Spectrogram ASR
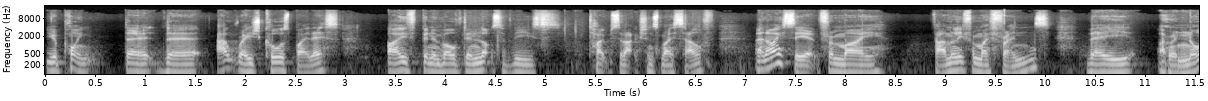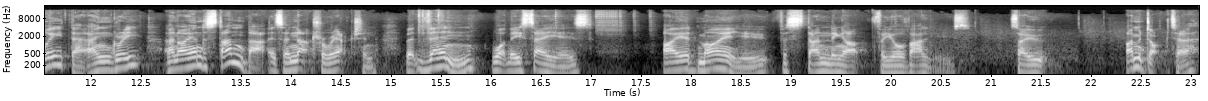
your point, the the outrage caused by this. I've been involved in lots of these types of actions myself. And I see it from my family, from my friends. They are annoyed, they're angry, and I understand that. It's a natural reaction. But then what they say is, I admire you for standing up for your values. So I'm a doctor,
